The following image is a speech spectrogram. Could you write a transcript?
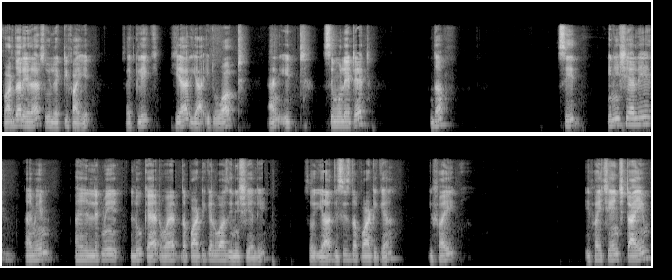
further errors we'll rectify it. So i click here. Yeah it worked. And it simulated the see initially i mean i let me look at where the particle was initially. So yeah this is the particle. If I if I change time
